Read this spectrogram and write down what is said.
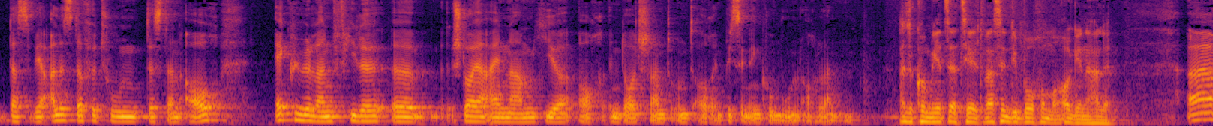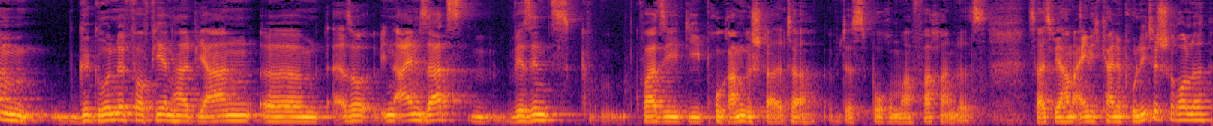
dass wir alles dafür tun, dass dann auch äquivalent viele äh, Steuereinnahmen hier auch in Deutschland und auch ein bisschen in den Kommunen auch landen. Also komm, jetzt erzählt, was sind die Bochumer Originale? Ähm, gegründet vor viereinhalb Jahren. Ähm, also in einem Satz, wir sind qu- quasi die Programmgestalter des Bochumer Fachhandels. Das heißt, wir haben eigentlich keine politische Rolle,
